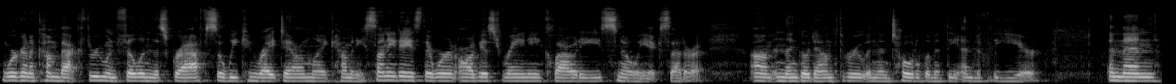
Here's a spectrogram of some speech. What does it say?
we're going to come back through and fill in this graph so we can write down like how many sunny days there were in August, rainy, cloudy, snowy, etc. Um, and then go down through and then total them at the end of the year. And then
